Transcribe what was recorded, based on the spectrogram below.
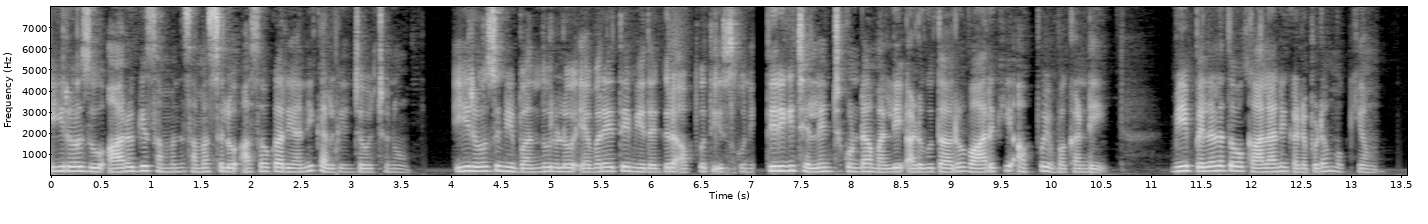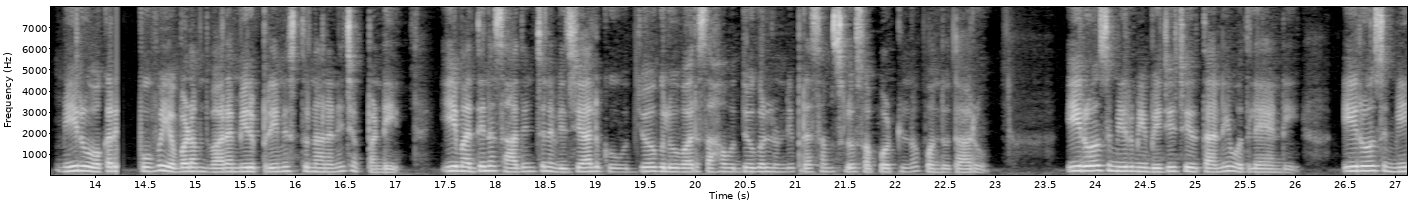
ఈరోజు ఆరోగ్య సంబంధ సమస్యలు అసౌకర్యాన్ని కలిగించవచ్చును. ఈ రోజు మీ బంధువులలో ఎవరైతే మీ దగ్గర అప్పు తీసుకుని తిరిగి చెల్లించకుండా మళ్ళీ అడుగుతారో వారికి అప్పు ఇవ్వకండి. మీ పిల్లలతో కాలాన్ని గడపడం ముఖ్యం. మీరు ఒకరి పువ్వు ఇవ్వడం ద్వారా మీరు ప్రేమిస్తున్నానని చెప్పండి. ఈ మధ్యన సాధించిన విజయాలకు ఉద్యోగులు వారి సహ ఉద్యోగుల నుండి ప్రశంసలు సపోర్టులను పొందుతారు. ఈరోజు మీరు మీ బిజీ జీవితాన్ని వదిలేయండి. ఈరోజు మీ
